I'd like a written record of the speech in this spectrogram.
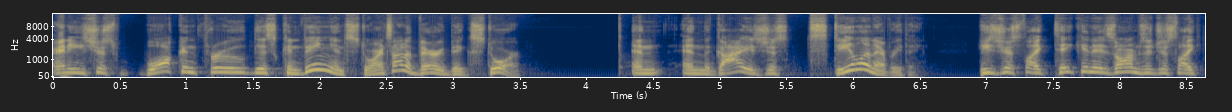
And he's just walking through this convenience store. It's not a very big store. And and the guy is just stealing everything. He's just like taking his arms and just like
